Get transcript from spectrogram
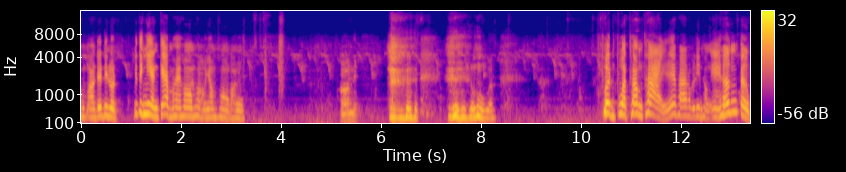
หอมเอาเดี๋ยวนี้รถมีแต่เงี่ยงแก้มมาให้หอมเพิ่นบ่ยอมหอมหมูหอมนี่เพิ่นปวดท้องถ่ายเด้พาเขาไปลินของแอร์เฮิงเติบ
